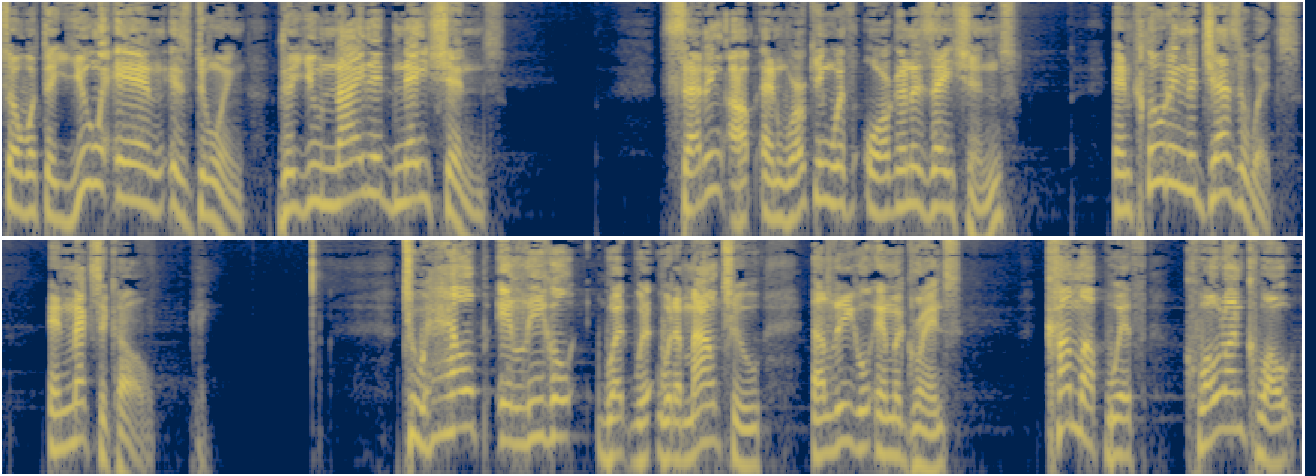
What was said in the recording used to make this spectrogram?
So, what the UN is doing, the United Nations, setting up and working with organizations, including the Jesuits in Mexico, to help illegal, what would amount to illegal immigrants, come up with quote unquote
